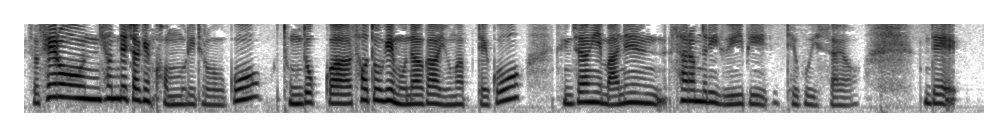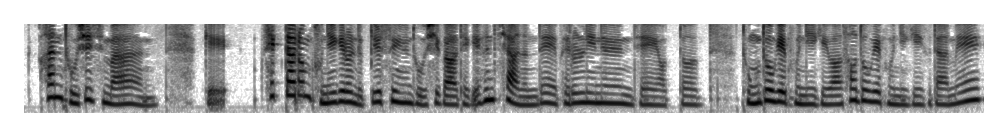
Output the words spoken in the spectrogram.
그래서 새로운 현대적인 건물이 들어오고 동독과 서독의 문화가 융합되고 굉장히 많은 사람들이 유입이 되고 있어요. 근데 한 도시지만 이게 색다른 분위기를 느낄 수 있는 도시가 되게 흔치 않은데 베를린은 이제 어떤 동독의 분위기와 서독의 분위기 그다음에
